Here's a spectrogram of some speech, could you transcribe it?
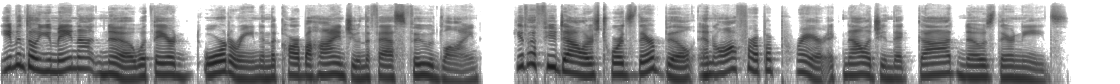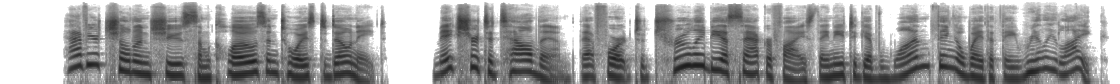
Even though you may not know what they are ordering in the car behind you in the fast food line, give a few dollars towards their bill and offer up a prayer acknowledging that God knows their needs. Have your children choose some clothes and toys to donate. Make sure to tell them that for it to truly be a sacrifice, they need to give one thing away that they really like.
